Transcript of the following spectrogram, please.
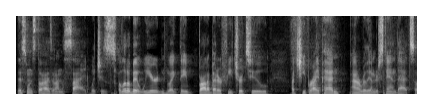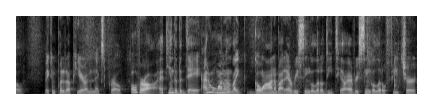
This one still has it on the side, which is a little bit weird. Like they brought a better feature to a cheaper iPad. I don't really understand that. So they can put it up here on the next Pro. Overall, at the end of the day, I don't want to like go on about every single little detail, every single little feature.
